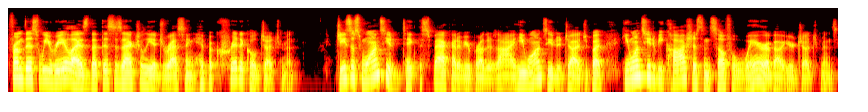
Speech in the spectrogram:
from this, we realize that this is actually addressing hypocritical judgment. Jesus wants you to take the speck out of your brother's eye. He wants you to judge, but he wants you to be cautious and self aware about your judgments.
